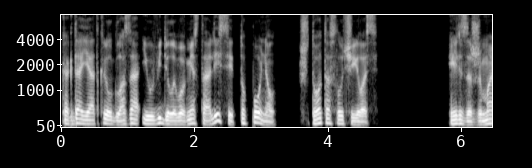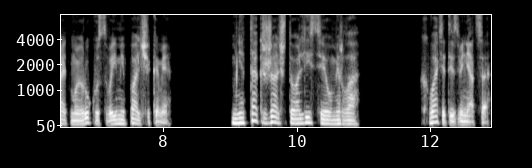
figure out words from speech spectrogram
Когда я открыл глаза и увидел его вместо Алиси, то понял, что-то случилось. Эльза сжимает мою руку своими пальчиками. «Мне так жаль, что Алисия умерла». «Хватит извиняться.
